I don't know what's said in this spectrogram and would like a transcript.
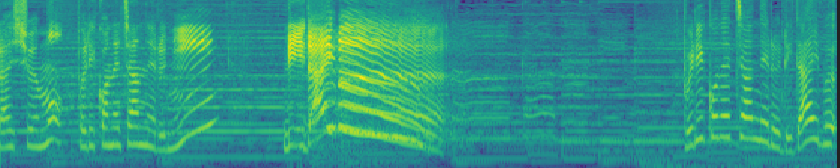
来週もプリコネチャンネルにリダイプリコネチャンネルリダイブ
